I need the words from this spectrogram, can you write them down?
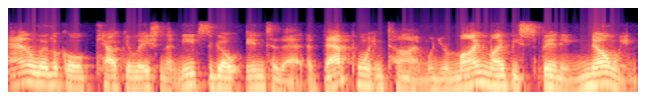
analytical calculation that needs to go into that at that point in time when your mind might be spinning, knowing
